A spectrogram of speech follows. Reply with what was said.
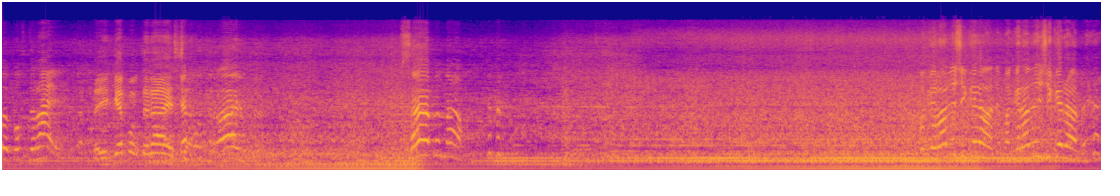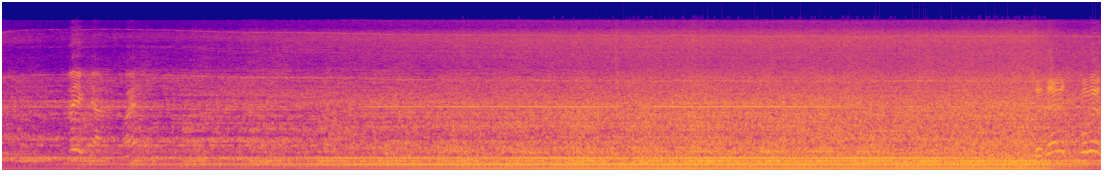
Йду повторяю. Та яке повтираєшся? Я повтираю. В себе нахуй. Макарони шикарони, макарони шикарони. Ну як? Це 9 хвилин.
